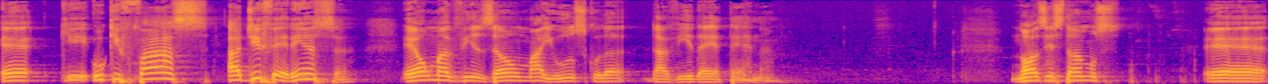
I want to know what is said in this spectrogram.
é que o que faz a diferença é uma visão maiúscula da vida eterna. Nós estamos é,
